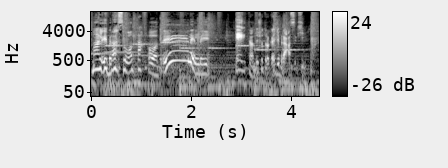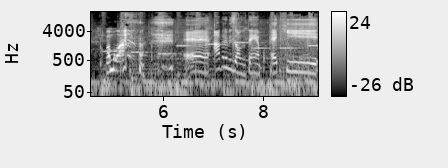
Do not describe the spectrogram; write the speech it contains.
Malhei braço ontem, tá foda. Ê, lele. Eita, deixa eu trocar de braço aqui. Vamos lá. É, a previsão do tempo é que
